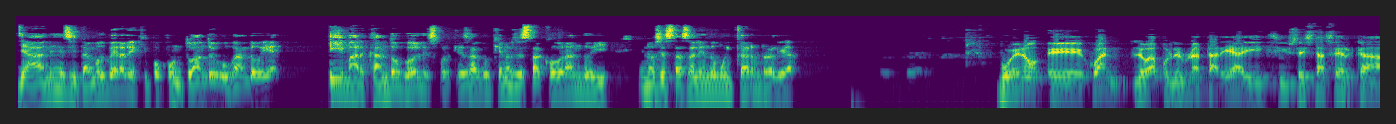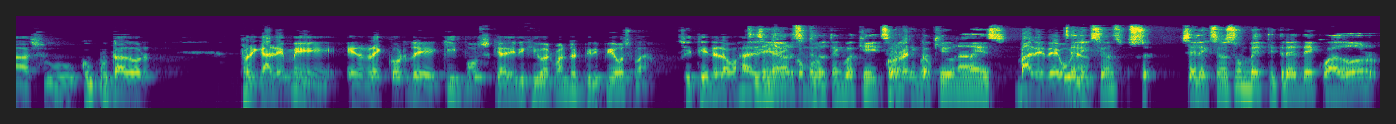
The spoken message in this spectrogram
ya necesitamos ver al equipo puntuando y jugando bien y marcando goles, porque es algo que nos está cobrando y, y nos está saliendo muy caro en realidad. Bueno, eh, Juan, le voy a poner una tarea ahí. Si usted está cerca a su computador, regáleme el récord de equipos que ha dirigido Armando el Piripi Osma. Si tiene la hoja de sí, señor, se lo tengo aquí, se lo tengo aquí una vez. Vale, de una. Selección, Selección Sub-23 de Ecuador,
